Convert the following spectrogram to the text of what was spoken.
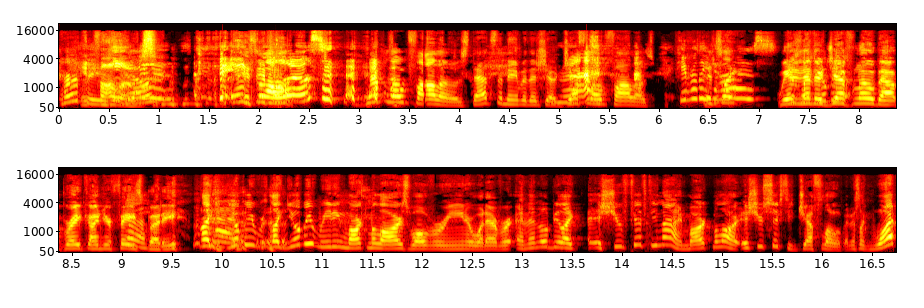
herpes. It you follows. know? it It's follows. follows. Jeph Loeb follows. That's the name of the show. Jeph Loeb follows. he really It's does. like- We had It's like another be- Jeph Loeb outbreak on your face, Yeah. buddy. like Yeah. you'll be like you'll be reading Mark Millar's Wolverine or whatever, and then it'll be like issue fifty nine, Mark Millar, issue sixty, Jeph Loeb, and it's like what?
